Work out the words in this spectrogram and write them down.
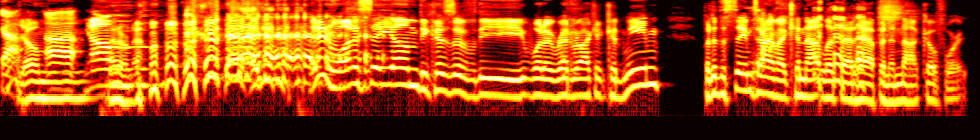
Yeah. Yum. Uh, I don't know. I didn't, I didn't want to say yum because of the what a red rocket could mean, but at the same time, I cannot let that happen and not go for it.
